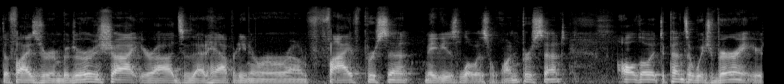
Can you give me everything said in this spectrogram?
the Pfizer and Moderna shot, your odds of that happening are around 5%, maybe as low as 1%. Although it depends on which variant you're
